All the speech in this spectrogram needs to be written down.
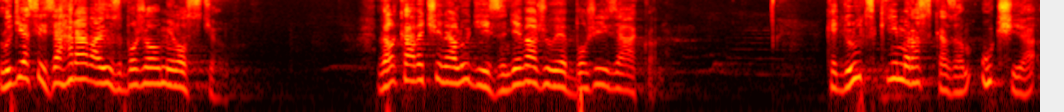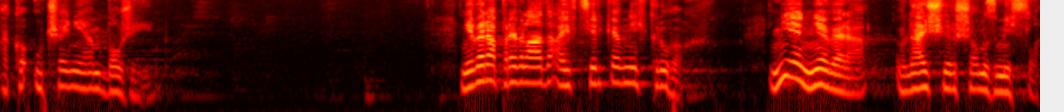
Ľudia si zahrávajú s Božou milosťou. Veľká väčšina ľudí znevažuje Boží zákon. Keď ľudským rozkazom učia ako učeniam Božím. Nevera prevláda aj v cirkevných kruhoch. Nie nevera v najširšom zmysle,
